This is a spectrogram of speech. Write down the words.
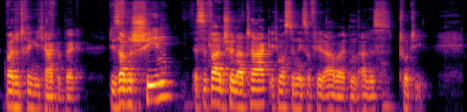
Heute trinke ich Hakebeck. Die Sonne schien, es war ein schöner Tag, ich musste nicht so viel arbeiten, alles tutti.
